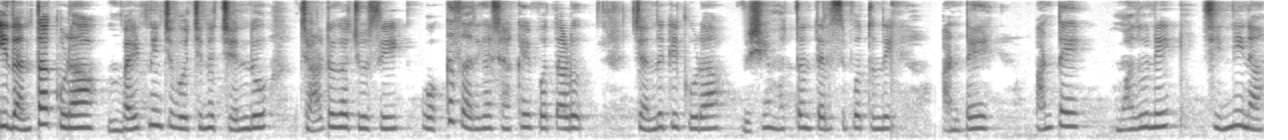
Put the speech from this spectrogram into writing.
ఇదంతా కూడా బయట నుంచి వచ్చిన చందు చాటుగా చూసి ఒక్కసారిగా షాక్ అయిపోతాడు. చందుకి కూడా విషయం మొత్తం తెలిసిపోతుంది. అంటే అంటే మధునే చిన్నినా?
